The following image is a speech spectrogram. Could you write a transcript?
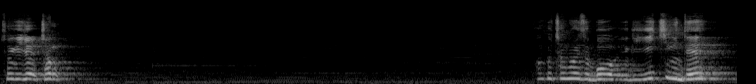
저기 저 장... 방금 창문에서 뭐 여기 2층인데?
